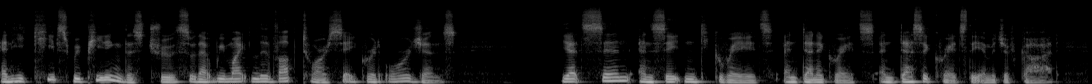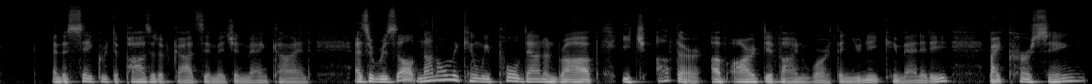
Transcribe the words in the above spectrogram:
And he keeps repeating this truth so that we might live up to our sacred origins. Yet sin and Satan degrades and denigrates and desecrates the image of God and the sacred deposit of God's image in mankind. As a result, not only can we pull down and rob each other of our divine worth and unique humanity by cursing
